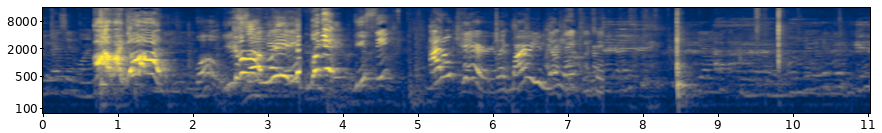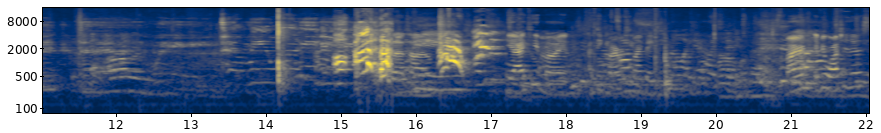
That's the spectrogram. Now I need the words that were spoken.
You guys did one. Oh my god! Whoa. You Golly. Look at. Do you see? I don't care. Like, why are you yelling? Thank you. Thank That time. Yeah, I keep mine. I think Myron's my baby. Myron, if you're watching this,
